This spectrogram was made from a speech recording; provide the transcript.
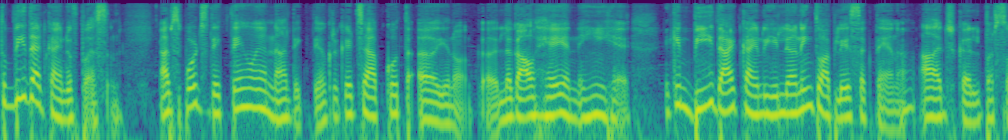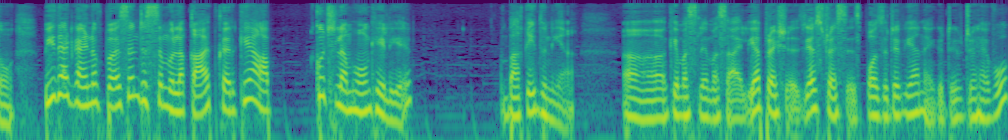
तो be that kind of person. आप स्पोर्ट्स देखते हो या ना देखते हो? क्रिकेट से आपको यू नो लगाव है या नहीं है? लेकिन बी दैट काइंड ये लर्निंग तो आप ले सकते हैं ना, आज, कल, परसों. Be that kind of person जिससे मुलाकात करके आप कुछ लम्हों के लिए बाकी दुनिया के मसले मसाइल या प्रेशर्स या स्ट्रेसेस पॉजिटिव या नेगेटिव जो है वो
